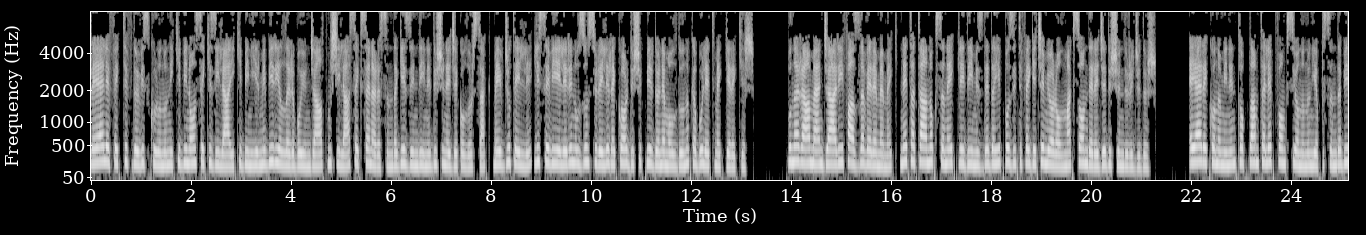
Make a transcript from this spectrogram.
Reel efektif döviz kurunun 2018 ila 2021 yılları boyunca 60 ila 80 arasında gezindiğini düşünecek olursak, mevcut 50'li seviyelerin uzun süreli rekor düşük bir dönem olduğunu kabul etmek gerekir. Buna rağmen cari fazla verememek, net hata noksanı eklediğimizde dahi pozitife geçemiyor olmak son derece düşündürücüdür. Eğer ekonominin toplam talep fonksiyonunun yapısında bir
